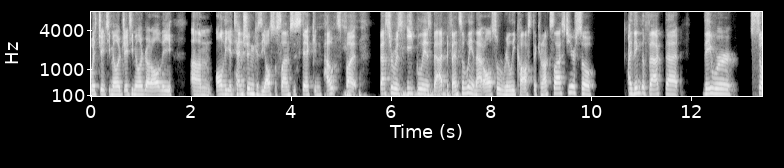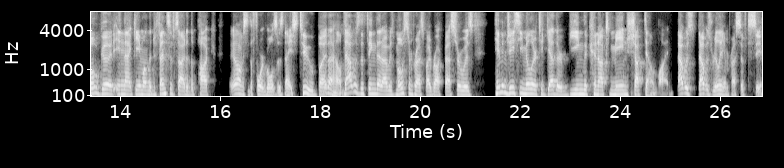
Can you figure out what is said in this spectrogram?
with JT Miller. JT Miller got all the um, all the attention because he also slams his stick and pouts, but Boeser was equally as bad defensively, and that also really cost the Canucks last year. So I think the fact that they were so good in that game on the defensive side of the puck, obviously the four goals is nice too, but Yeah, that that was the thing that I was most impressed by Brock Boeser was him and JT Miller together being the Canucks main shutdown line. That was that was really impressive to see.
